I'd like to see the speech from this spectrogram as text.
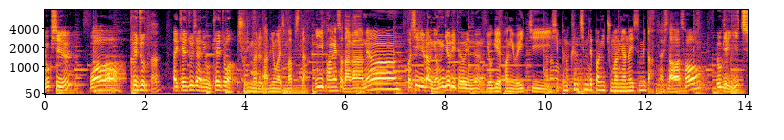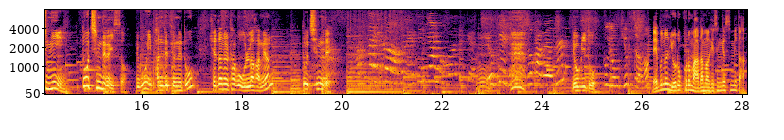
욕실. 와 개좋 아니 개좋이 아니고 개좋아 줄임말을 남용하지 맙시다. 이 방에서 나가면 거실이랑 연결이 되어 있는 여기에 방이 왜 있지 싶은 큰 침대방이 중앙에 하나 있습니다. 다시 나와서 여기에 2층이 또 침대가 있어. 그리고 이 반대편에도 계단을 타고 올라가면 또 침대. 여기 들어가면은 여기도? 내부는 요렇게로 아담하게 생겼습니다.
